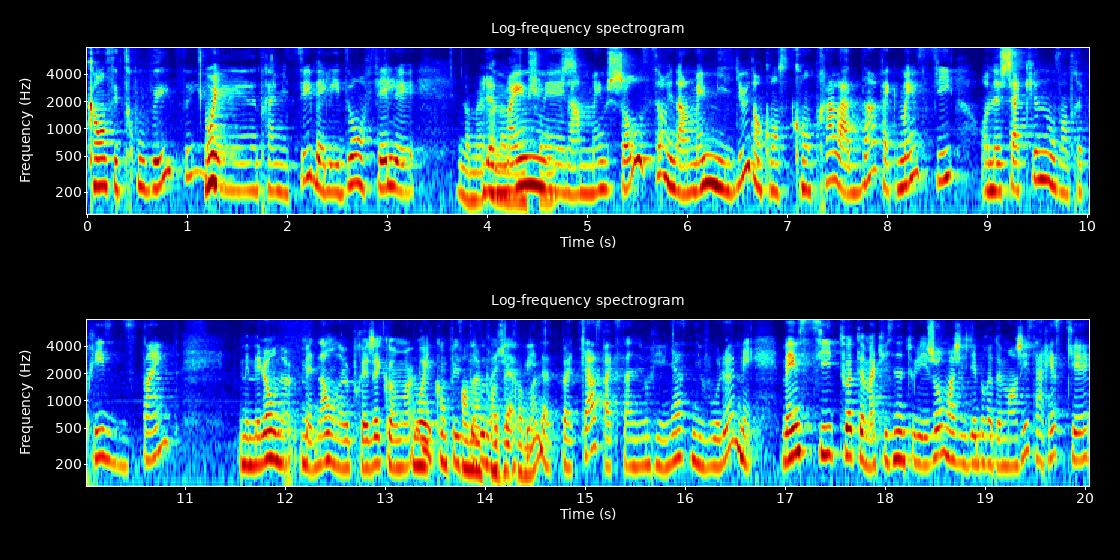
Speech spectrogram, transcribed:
quand on s'est trouvés, tu sais, Oui. euh, notre amitié, ben les deux, on fait le, La même, le la même, chose. euh, la même chose, tu sais, on est dans le même milieu, donc on se comprend là-dedans. Fait que même si on a chacune nos entreprises distinctes, mais, mais là, on a, maintenant, on a un projet commun, Oui, on a un projet café, commun. notre podcast, fait que ça nous réunit à ce niveau-là. Mais même si toi, tu as ma cuisine tous les jours, moi, j'ai libre de manger, ça reste que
